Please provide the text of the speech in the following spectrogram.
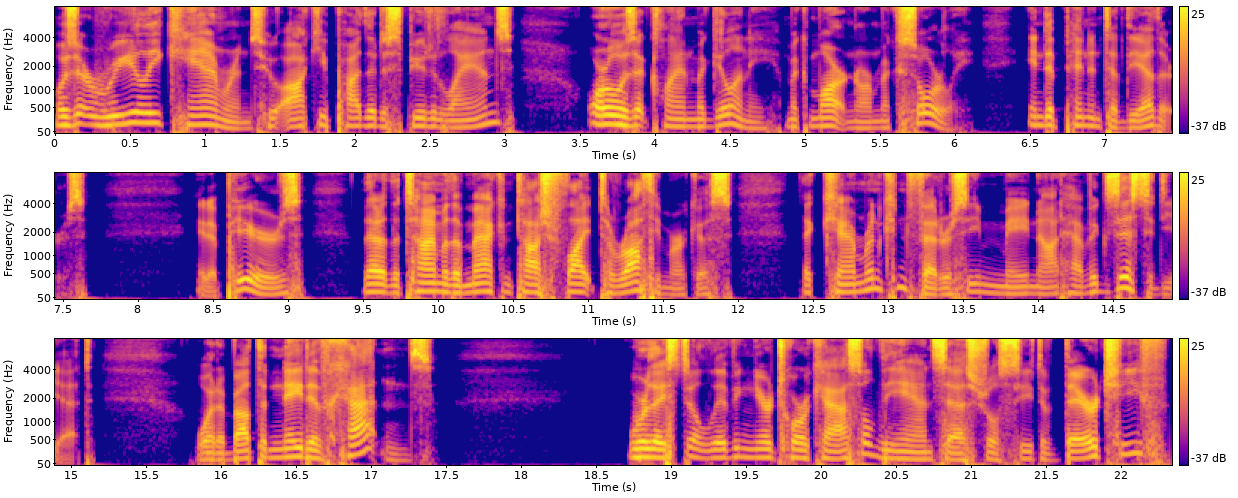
Was it really Camerons who occupied the disputed lands, or was it Clan McGillonie, McMartin, or McSorley, independent of the others? It appears that at the time of the Macintosh flight to Rothiemurchus, the Cameron Confederacy may not have existed yet. What about the native Chattans? Were they still living near Tor Castle, the ancestral seat of their chief,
